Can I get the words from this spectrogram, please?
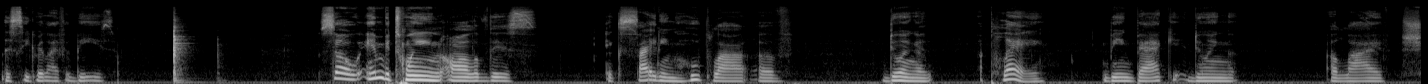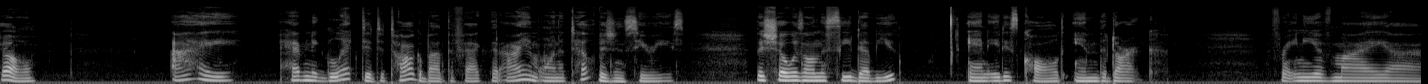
The Secret Life of Bees. So, in between all of this exciting hoopla of doing a, a play, being back doing a live show, I have neglected to talk about the fact that I am on a television series. The show is on the CW and it is called In the Dark. For any of my uh,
